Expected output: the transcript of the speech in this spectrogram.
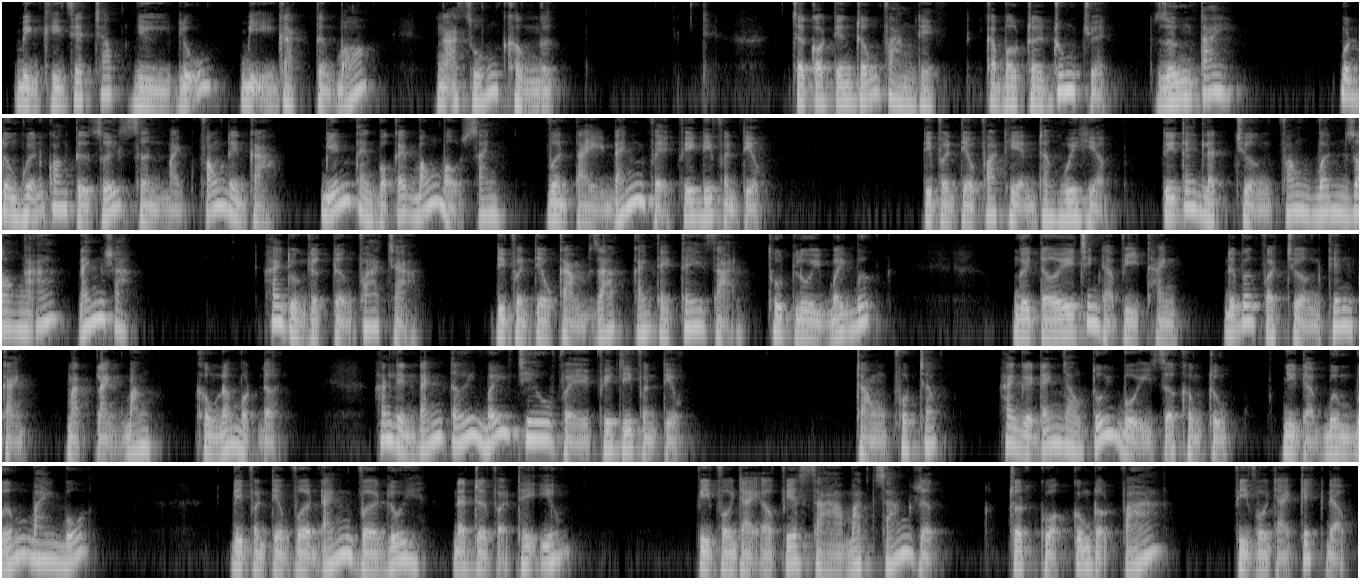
Bình khí giết chóc như lũ Bị gặt từng bó Ngã xuống không ngực Chợt có tiếng trống vang lên Cả bầu trời rung chuyển Dừng tay một đồng huyễn quang từ dưới sườn mạch phóng lên cao Biến thành một cái bóng màu xanh Vươn tay đánh về phía Lý Vân Tiêu Lý Vân Tiêu phát hiện ra nguy hiểm tùy tay lật trưởng phong vân do ngã đánh ra. Hai luồng lực lượng va chạm, lý Vân Tiêu cảm giác cánh tay tê dại, thụt lùi mấy bước. Người tới chính là vi Thành, đứa bước vào trường thiên cảnh, mặt lạnh băng, không nói một lời. Hắn liền đánh tới mấy chiêu về phía Lý Vân Tiêu. Trong phút chốc, hai người đánh nhau túi bụi giữa không trung, như là bươm bướm bay búa. Lý Vân Tiêu vừa đánh vừa lui, đã rơi vào thế yếu. Vị vô nhai ở phía xa mắt sáng rực, rốt cuộc cũng đột phá. Vì vô nhai kích động.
